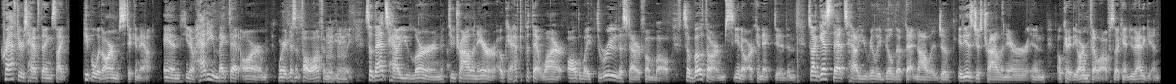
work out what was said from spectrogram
crafters have things like people with arms sticking out and you know how do you make that arm where it doesn't fall off mm-hmm. immediately? Mm-hmm. so that's how you learn through trial and error. Okay i have to put that wire all the way through the styrofoam ball. So both arms you know are connected. And so i guess that's how you really build up that knowledge of it is just trial and error and okay the arm fell off so i can't do that again.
